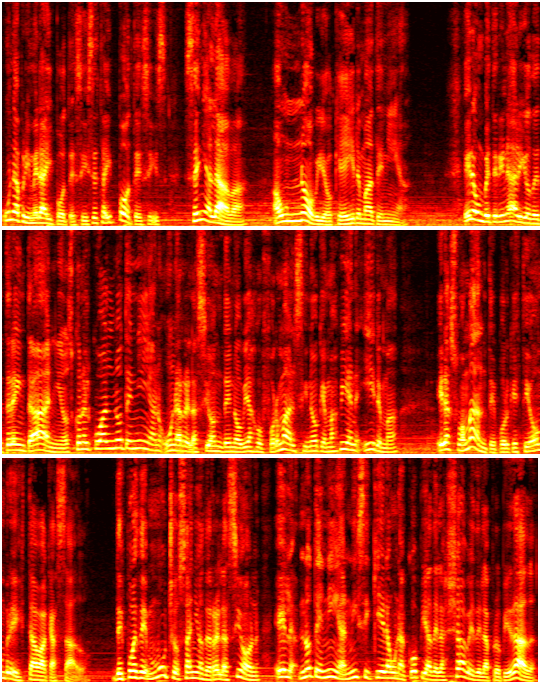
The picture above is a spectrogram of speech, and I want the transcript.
una primera hipótesis. Esta hipótesis señalaba a un novio que Irma tenía. Era un veterinario de 30 años con el cual no tenían una relación de noviazgo formal, sino que más bien Irma era su amante porque este hombre estaba casado. Después de muchos años de relación, él no tenía ni siquiera una copia de la llave de la propiedad.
